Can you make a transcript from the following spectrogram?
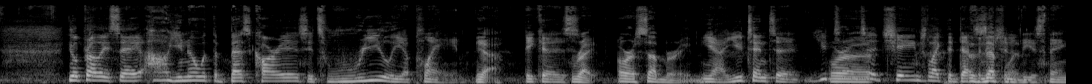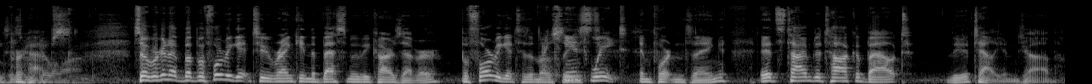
you'll probably say, "Oh, you know what the best car is? It's really a plane." Yeah, Because right, or a submarine. yeah, you tend to you Or tend a- to change like the definition Zeppelin, of these things as perhaps. we go along. So we're gonna, but before we get to ranking the best movie cars ever, before we get to the most least wait. important thing, it's time to talk about the Italian Job.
